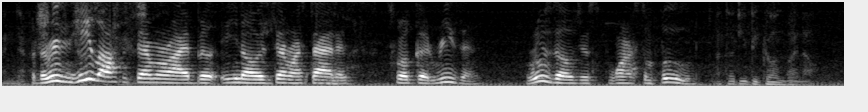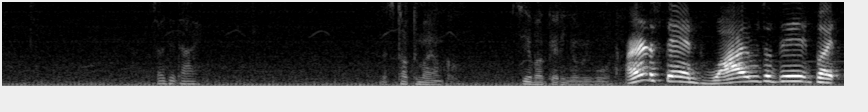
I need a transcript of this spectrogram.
I never But the reason he lost his samurai, abil- you know, his samurai status is for a good reason. Ruzo just wanted some food. I thought you'd be gone by now. So did I. Let's talk to my uncle. See about getting your reward. I understand why Ruzo did, but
